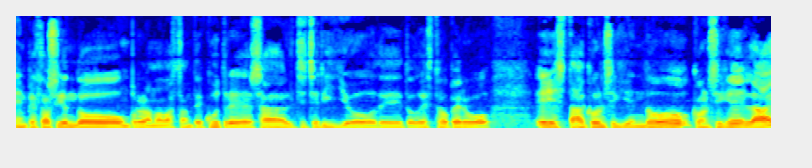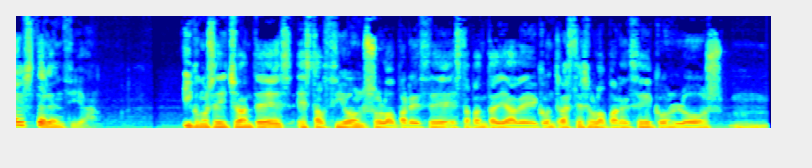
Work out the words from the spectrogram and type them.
Empezó siendo un programa bastante cutre, al chicherillo de todo esto, pero está consiguiendo, consigue la excelencia. Y como os he dicho antes, esta opción solo aparece, esta pantalla de contraste solo aparece con los, mm,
